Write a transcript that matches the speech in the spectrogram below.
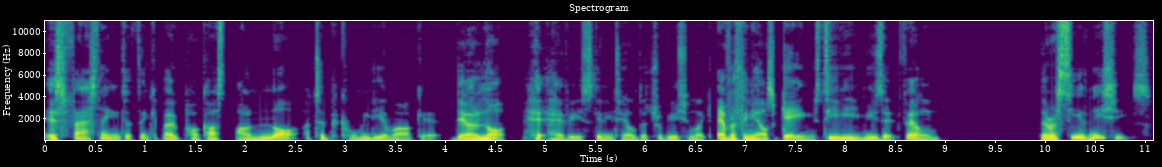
it's fascinating to think about podcasts are not a typical media market. They are not hit heavy, skinny tail distribution like everything else, games, TV, music, film. They're a sea of niches.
